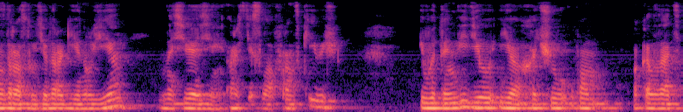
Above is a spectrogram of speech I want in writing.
Здравствуйте, дорогие друзья! На связи Ростислав Францкевич. И в этом видео я хочу вам показать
